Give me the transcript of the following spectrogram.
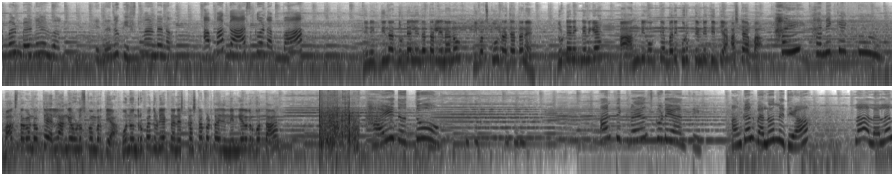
ಅಪ್ಪನ ಬರ್ಡೇ ಅಲ್ವಾ? ಏನಾದರೂ ಗಿಫ್ಟ್ ಮಾಡೋಣ. ಅಪ್ಪ ಕಾಸು ಕೊಡಪ್ಪ. ನಿನಗೆ ದಿನ ದುಡ್ಡೆಲ್ಲಿಂದ ತರ್ಲಿ ನಾನು? ಇವತ್ತು ಸ್ಕೂಲ್ ರಜಾ ತಾನೆ. ದುಡ್ಡೇನಿಗೆ ನಿನಗೆ? ಆ ಅಂಗಡಿಗೆ ಹೋಗ್ತೇ ಬರೀ ಕುರುಕ್ ತಿಂಡಿ ತಿಂತೀಯ? ಅಷ್ಟೇ ಅಪ್ಪ. ಹೈ ಹನಿ ಕೇಕು. ಬಾಕ್ಸ್ ತಗೊಂಡ್ ಹೋಗ್ತೀಯ ಎಲ್ಲ ಹಂಗೆ ಉಳಿಸ್ಕೊಂಡ್ ಬರ್ತೀಯ? ಒಂದೊಂದು ರೂಪಾಯಿ ದುಡಿಯಕ್ಕೆ ನಾನು ಎಷ್ಟು ಕಷ್ಟ ಪಡ್ತಾ ಇದ್ದೀನಿ ನಿನ್ಗೇನಾದ್ರು ಗೊತ್ತಾ? ಹೈ ದುಡ್ಡು. ಆಂಟಿ ಕ್ರೈನ್ಸ್ ಕೊಡಿ ಆಂಟಿ ಅಂಕಲ್ ಬಲೂನ್ ಇದೆಯಾ? La la la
